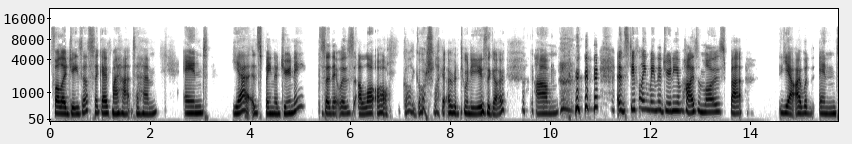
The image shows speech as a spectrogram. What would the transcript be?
follow Jesus. I gave my heart to him. And yeah, it's been a journey. So that was a lot. Oh, golly gosh, like over 20 years ago. Um, it's definitely been a journey of highs and lows, but yeah, I would, and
